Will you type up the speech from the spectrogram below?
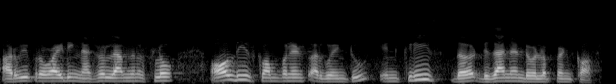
are we providing natural laminar flow, all these components are going to increase the design and development cost.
